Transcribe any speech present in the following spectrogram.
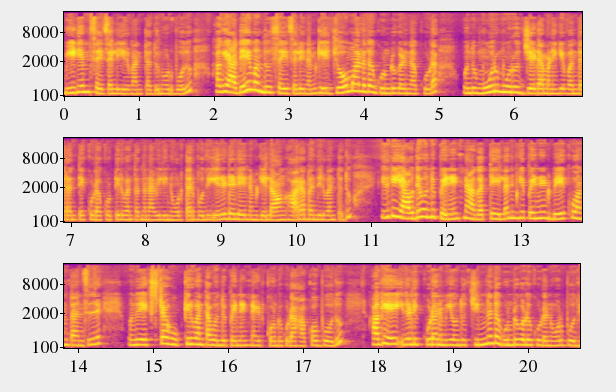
ಮೀಡಿಯಂ ಸೈಜಲ್ಲಿ ಇರುವಂಥದ್ದು ನೋಡ್ಬೋದು. ಹಾಗೆ ಅದೇ ಒಂದು ಸೈಜಲ್ಲಿ ನಮಗೆ ಜೋಮಾಲದ ಗುಂಡುಗಳನ್ನ ಕೂಡ ಒಂದು ಮೂರು ಮೂರು ಜೇಡಮಣಿಗೆ ಒಂದರಂತೆ ಕೂಡ ಕೊಟ್ಟಿರುವಂಥದ್ದು ನಾವಿಲ್ಲಿ ನೋಡ್ತಾ ಇರ್ಬೋದು. ಎರಡೆಳೆ ನಮಗೆ ಲಾಂಗ್ ಹಾರ ಬಂದಿರುವಂಥದ್ದು. ಇದಕ್ಕೆ ಯಾವುದೇ ಒಂದು ಪೆಂಡೆಂಟ್ನ ಅಗತ್ಯ ಇಲ್ಲ. ನಿಮಗೆ ಪೆಂಡೆಂಟ್ ಬೇಕು ಅಂತ ಅನ್ಸಿದ್ರೆ ಒಂದು ಎಕ್ಸ್ಟ್ರಾ ಹುಕ್ಕಿರುವಂಥ ಒಂದು ಪೆಂಡೆಂಟ್ನ ಇಟ್ಕೊಂಡು ಕೂಡ ಹಾಕೋಬಹುದು ಹಾಗೆ ಇದರಲ್ಲಿ ಕೂಡ ನಮಗೆ ಒಂದು ಚಿನ್ನದ ಗುಂಡುಗಳು ಕೂಡ ನೋಡ್ಬೋದು.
